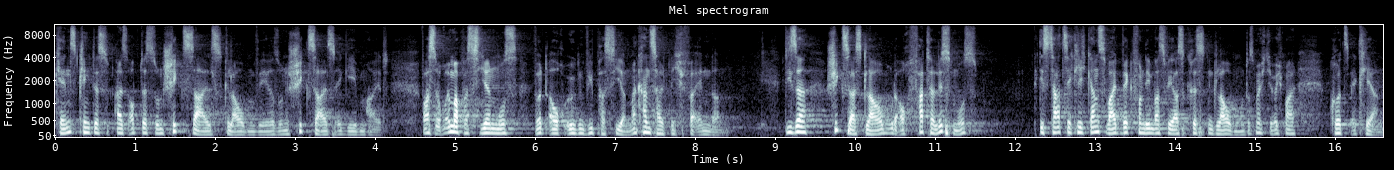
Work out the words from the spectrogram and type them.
kennst, klingt das, als ob das so ein Schicksalsglauben wäre, so eine Schicksalsergebenheit. Was auch immer passieren muss, wird auch irgendwie passieren. Man kann es halt nicht verändern. Dieser Schicksalsglaube oder auch Fatalismus ist tatsächlich ganz weit weg von dem, was wir als Christen glauben. Und das möchte ich euch mal kurz erklären.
